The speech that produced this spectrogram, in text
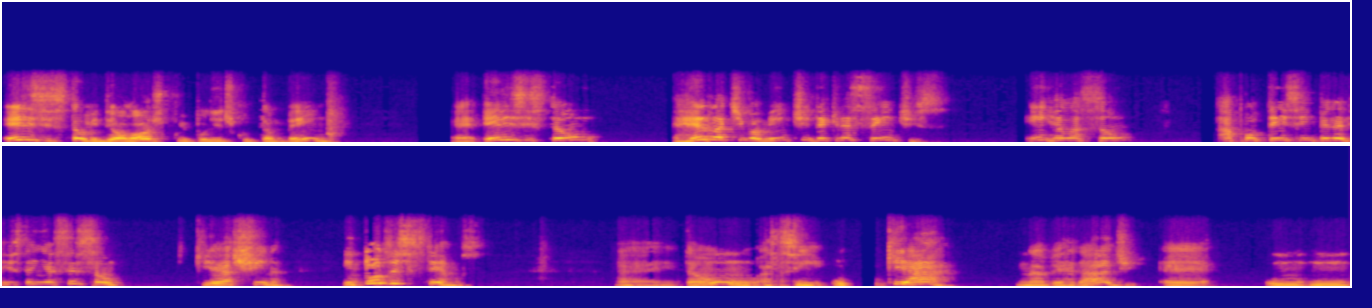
eles estão ideológico e político também, é, eles estão relativamente decrescentes em relação à potência imperialista em exceção, que é a China, em todos esses termos. É, então, assim, o, que há, na verdade, é um, um,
